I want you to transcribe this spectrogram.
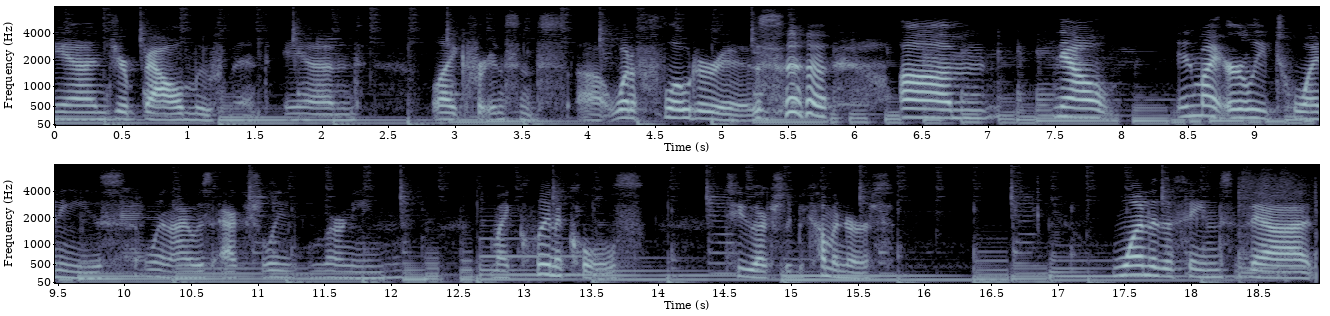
and your bowel movement. And like for instance uh, what a floater is. Um, now in my early 20s when i was actually learning my clinicals to actually become a nurse one of the things that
